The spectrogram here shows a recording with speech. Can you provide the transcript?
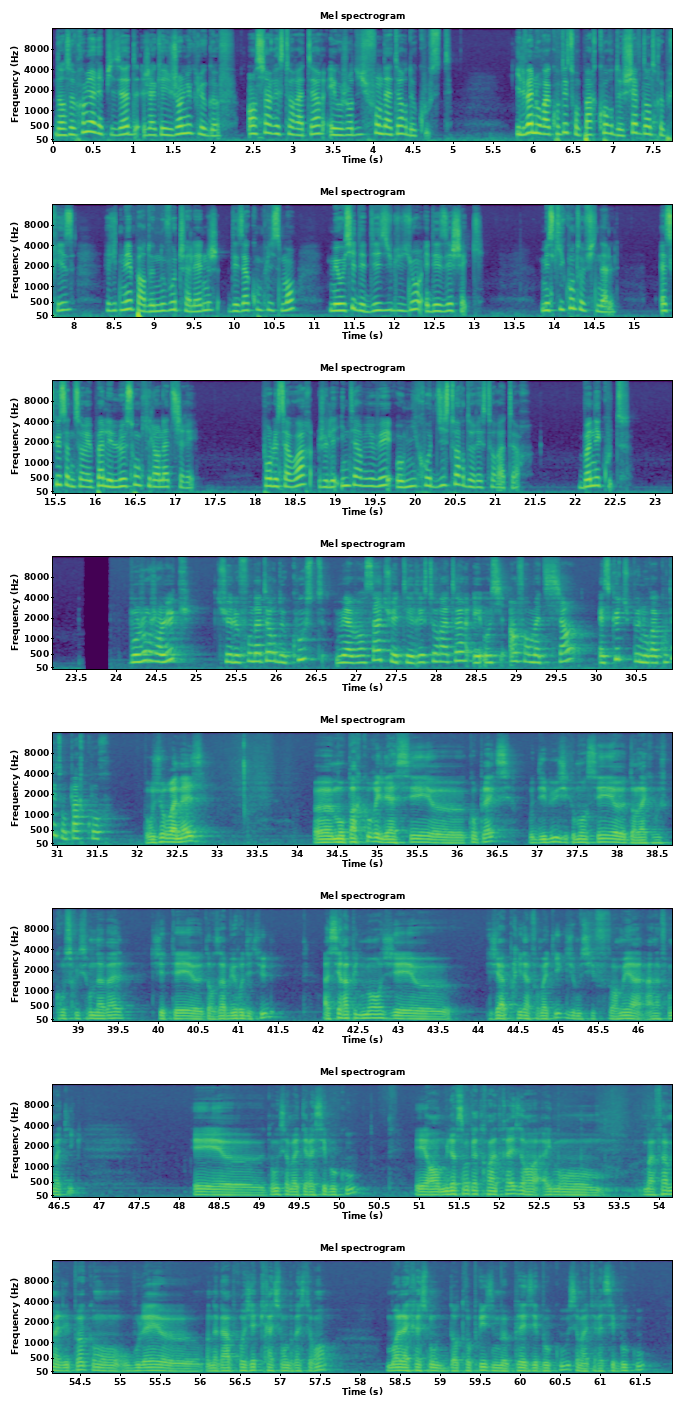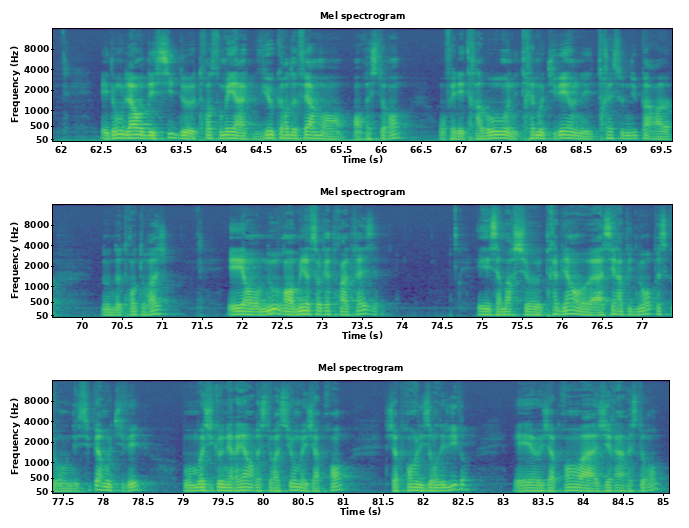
Dans ce premier épisode, j'accueille Jean-Luc Le Goff, ancien restaurateur et aujourd'hui fondateur de Coust. Il va nous raconter son parcours de chef d'entreprise, rythmé par de nouveaux challenges, des accomplissements, mais aussi des désillusions et des échecs. Mais ce qui compte au final, est-ce que ça ne serait pas les leçons qu'il en a tirées? Pour le savoir, je l'ai interviewé au micro d'Histoire de restaurateur. Bonne écoute Bonjour Jean-Luc, tu es le fondateur de Coust, mais avant ça, tu étais restaurateur et aussi informaticien. Est-ce que tu peux nous raconter ton parcours? Bonjour Vanessa. Euh, mon parcours il est assez euh, complexe. Au début j'ai commencé euh, dans la construction navale. J'étais dans un bureau d'études. Assez rapidement j'ai appris l'informatique. Je me suis formé à, l'informatique. Et donc ça m'intéressait beaucoup. Et en 1993, avec mon, ma femme à l'époque, on, voulait, on avait un projet de création de restaurant. Moi, la création d'entreprise me plaisait beaucoup, ça m'intéressait beaucoup. Et donc là, on décide de transformer un vieux corps de ferme en, restaurant. On fait des travaux, on est très motivé, on est très soutenu par euh, notre entourage. Et on ouvre en 1993. Et ça marche euh, très bien, euh, assez rapidement, parce qu'on est super motivé. Bon, moi, j'y connais rien en restauration, mais j'apprends. J'apprends en lisant des livres et j'apprends à gérer un restaurant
